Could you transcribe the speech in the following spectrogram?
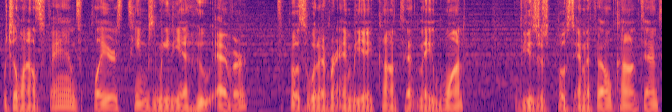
which allows fans, players, teams, media, whoever, to post whatever NBA content they want, if users post NFL content,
